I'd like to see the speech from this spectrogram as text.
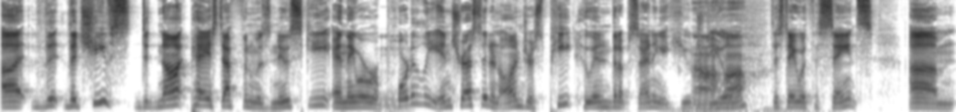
Uh, the the Chiefs did not pay Stefan Wisniewski, and they were reportedly interested in Andrus Peat, who ended up signing a huge deal to stay with the Saints. Um,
